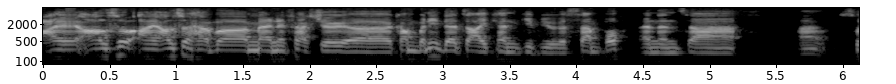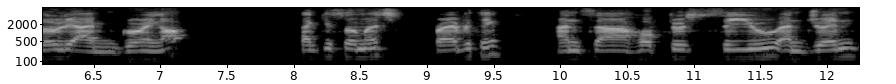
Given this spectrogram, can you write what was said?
I also I also have a manufacturer uh, company that I can give you a sample, and then uh, uh, slowly I'm growing up. Thank you so much for everything, and uh, hope to see you and join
